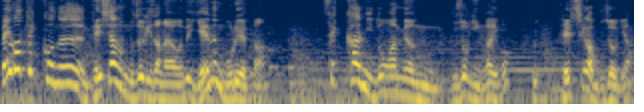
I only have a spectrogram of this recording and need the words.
백어테커는 대시하면 무적이잖아요. 근데 얘는 모르겠다. 3칸 이동하면 무적인가 이거? 그, 대시가 무적이야?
